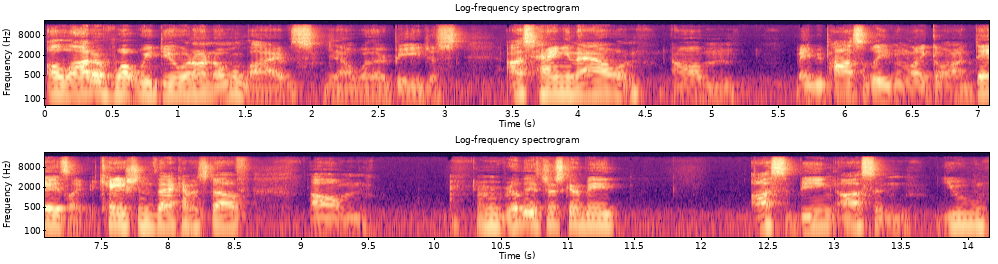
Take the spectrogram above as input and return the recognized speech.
a lot of what we do in our normal lives. You know, whether it be just us hanging out, um, maybe possibly even like going on dates, like vacations, that kind of stuff. Um, I mean, really, it's just gonna be us being us and you,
